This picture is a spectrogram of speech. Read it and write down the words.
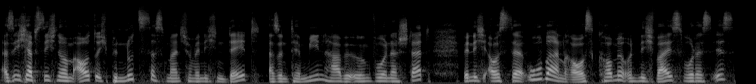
Also ich habe es nicht nur im Auto, ich benutze das manchmal, wenn ich ein Date, also einen Termin habe irgendwo in der Stadt. Wenn ich aus der U-Bahn rauskomme und nicht weiß, wo das ist,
